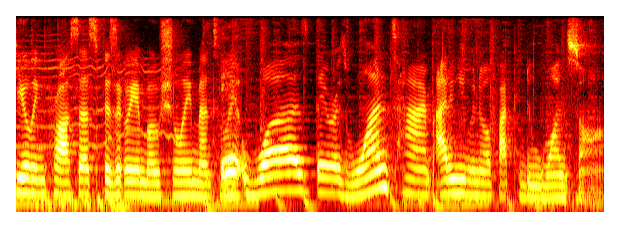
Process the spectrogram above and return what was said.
healing process, physically, emotionally, mentally. It was. There was one time I didn't even know if I could do one song.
